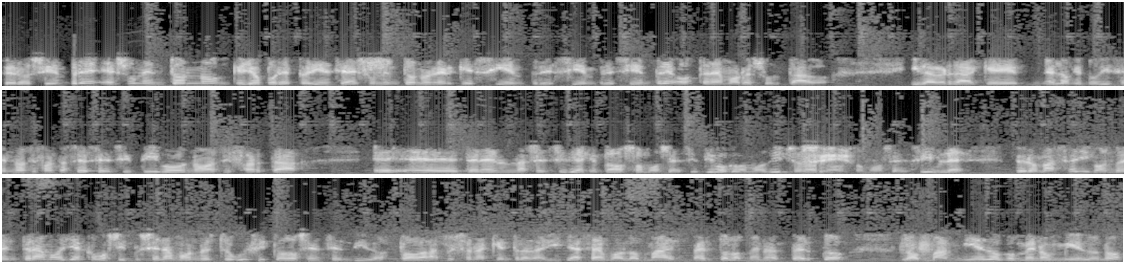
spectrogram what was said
Pero siempre es un entorno que yo por experiencia es un entorno en el que siempre, siempre, siempre obtenemos resultados. Y la verdad que es lo que tú dices, no hace falta ser sensitivo, no hace falta eh, eh, tener una sensibilidad, que todos somos sensitivos, como hemos dicho, ¿no? Todos somos sensibles, pero más allí cuando entramos ya es como si pusiéramos nuestro wifi todos encendidos, todas las personas que entran allí, ya sabemos los más expertos, los menos expertos, los más miedo con menos miedo, ¿no?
